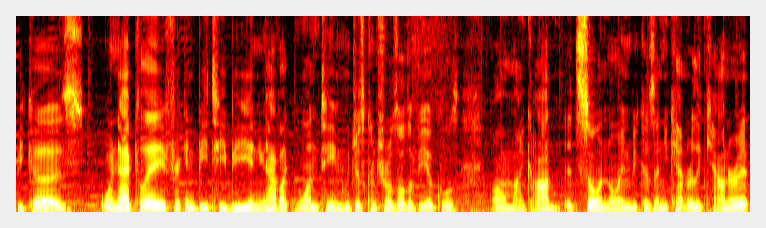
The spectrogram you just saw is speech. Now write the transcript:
because when I play freaking BTB and you have like one team who just controls all the vehicles, oh my god, it's so annoying because then you can't really counter it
